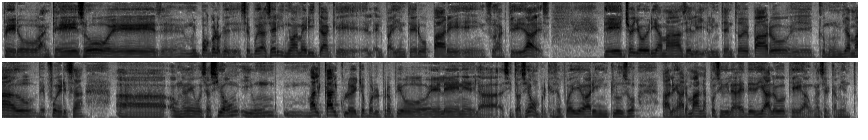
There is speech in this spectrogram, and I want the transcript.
pero ante eso es eh, muy poco lo que se- puede hacer y no amerita que el, país entero pare en sus actividades. De hecho, yo vería más el, intento de paro eh, como un llamado de fuerza a, a una negociación y un mal cálculo hecho por el propio ELN de la situación, porque eso puede llevar incluso a alejar más las posibilidades de diálogo que a un acercamiento.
